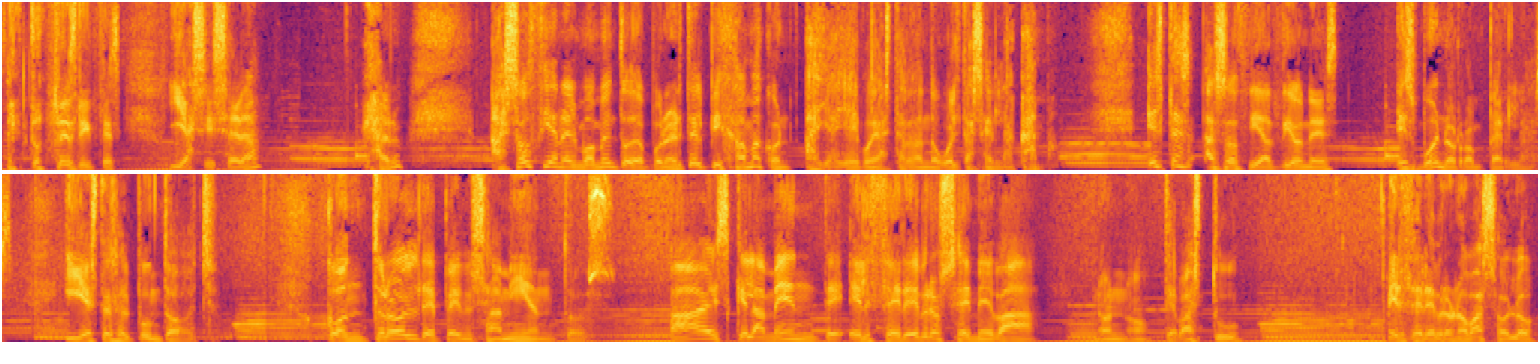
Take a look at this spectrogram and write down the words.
Entonces dices, ¿y así será? Claro. Asocian el momento de ponerte el pijama con, ay, ay, ay, voy a estar dando vueltas en la cama. Estas asociaciones es bueno romperlas. Y este es el punto 8. Control de pensamientos. Ah, es que la mente, el cerebro se me va. No, no, te vas tú. El cerebro no va solo.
